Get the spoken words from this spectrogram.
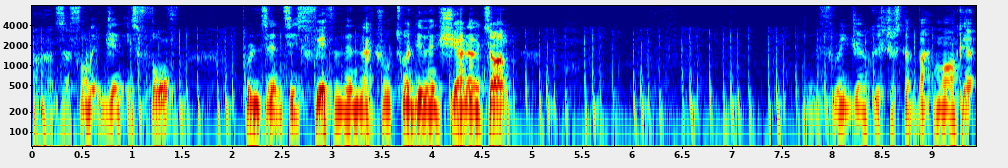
Uh, Zaphonic Gent is fourth. Princess is fifth, and then Natural 20, then Shadow Time. Three Jokers just a back marker.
